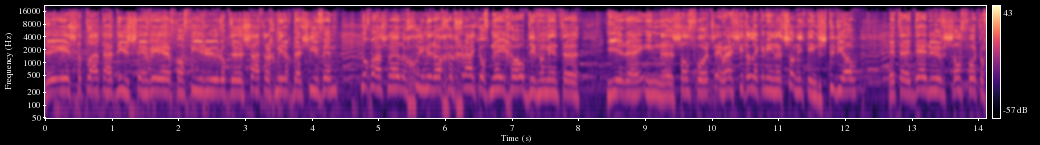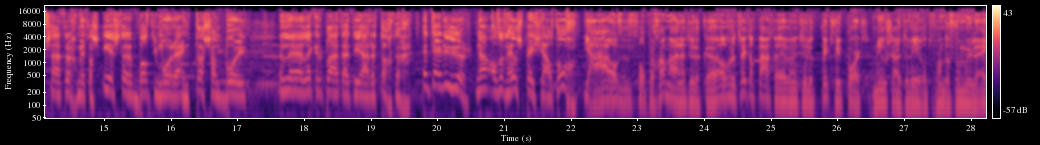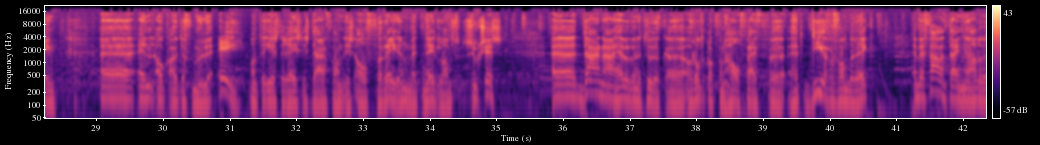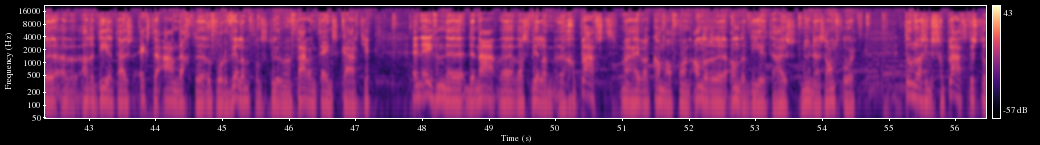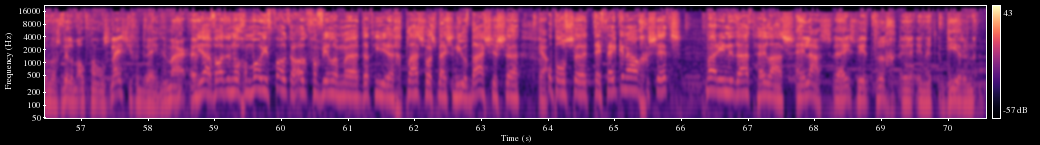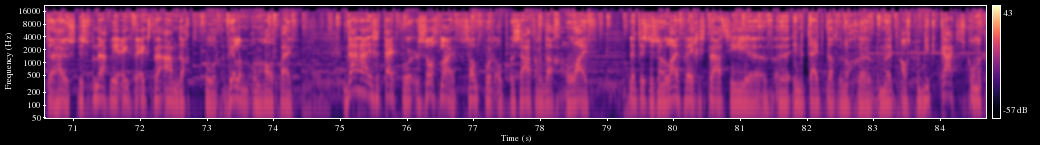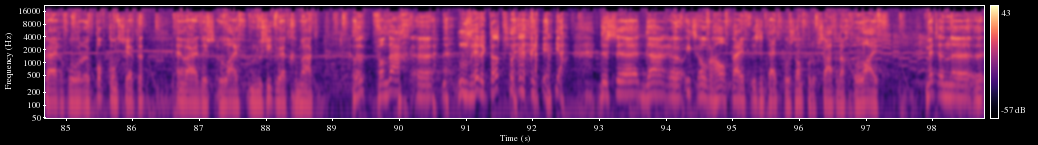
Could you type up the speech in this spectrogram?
De eerste plaat naar het nieuws en weer van 4 uur op de zaterdagmiddag bij CFM. Nogmaals een hele goede middag, een graadje of 9 op dit moment eh, hier eh, in eh, Zandvoort. En wij zitten lekker in het zonnetje in de studio. Het derde uur Zandvoort op zaterdag met als eerste Baltimore en Tassam Boy. Een lekkere plaat uit de jaren 80. Het derde uur, nou altijd heel speciaal toch? Ja, vol programma natuurlijk. Over de tweetal platen hebben we natuurlijk Pit Report. Nieuws uit de wereld van de Formule 1. Eh, en ook uit de Formule E. Want de eerste race is daarvan is al verreden met Nederlands succes. Eh, daarna hebben we natuurlijk eh, rond de klok van half vijf het dier van de week. En bij Valentijn hadden we eh, hadden dieren thuis extra aandacht voor Willem. We sturen hem een Valentijnskaartje. En even daarna was Willem geplaatst. Maar hij wa- kwam al van een ander, ander dierentehuis nu naar Zandvoort. Toen was hij dus geplaatst. Dus toen was Willem ook van ons lijstje verdwenen. Maar, eh, Ja, we hadden nog een mooie foto ook van Willem... eh, dat hij eh, geplaatst was bij zijn nieuwe baasjes op ons tv-kanaal gezet. Maar inderdaad, helaas. Helaas, hij is weer terug in het dierentehuis. Dus vandaag weer even extra aandacht voor Willem om half vijf. Daarna is het tijd voor ZOS Live. Zandvoort op zaterdag live. Dat is dus een live registratie eh, eh, in de tijd dat we nog eh, met als publiek kaartjes konden krijgen voor popconcerten. En waar dus live muziek werd gemaakt. Vandaag... Hoe werkt dat? ja, dus daar iets over half vijf is het tijd voor Zandvoort op zaterdag live. Met een,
